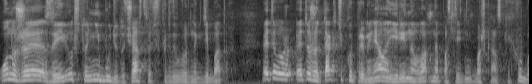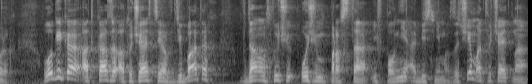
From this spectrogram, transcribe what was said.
Он уже заявил, что не будет участвовать в предвыборных дебатах. Эту, эту же тактику применяла Ирина Влах на последних башканских выборах. Логика отказа от участия в дебатах в данном случае очень проста и вполне объяснима. Зачем отвечать на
